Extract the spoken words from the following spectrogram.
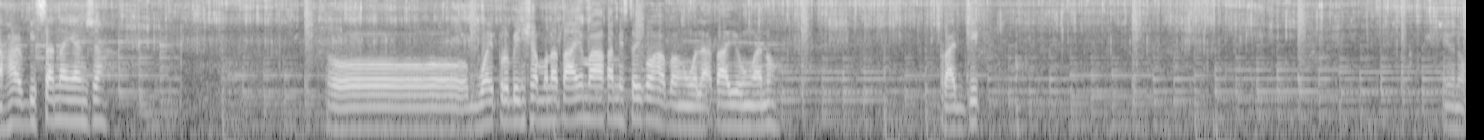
harvestan na yan siya. So, buhay probinsya muna tayo mga kamister ko habang wala tayong ano project. Yun o.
